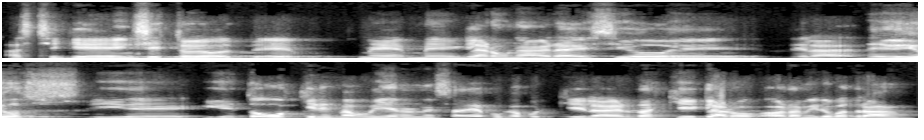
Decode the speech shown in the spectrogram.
Así que, insisto, yo eh, me, me, declaro un agradecido de, de, la, de Dios y de, y de, todos quienes me apoyaron en esa época, porque la verdad es que, claro, ahora miro para atrás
